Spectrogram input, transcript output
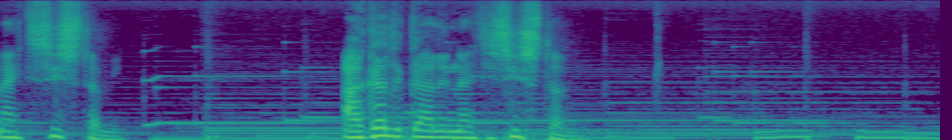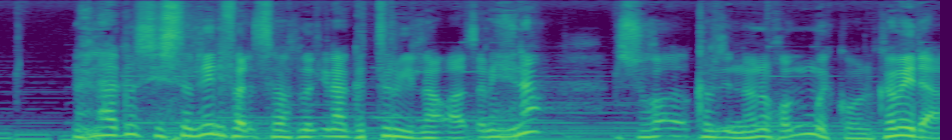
ናይቲ ሲስተም እዩ ኣገልጋሊ ናይቲ ሲስተም እዩ ንሕና ግን ሲስተም ዘይንፈልጥ ሰባት መፂና ግትር ኢልና ኣፅኒሕና እሱ ከምዚ እነነ ከምኡ ኣይከውኑ ከመይ ደኣ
